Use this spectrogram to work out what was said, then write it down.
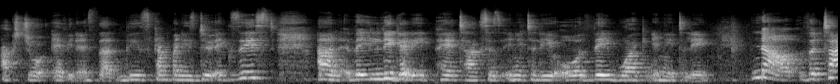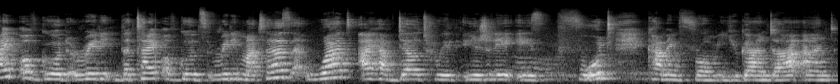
actual evidence that these companies do exist and they legally pay taxes in Italy or they work in Italy now the type of good really the type of goods really matters. What i have dealt with usually is food coming from uganda and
